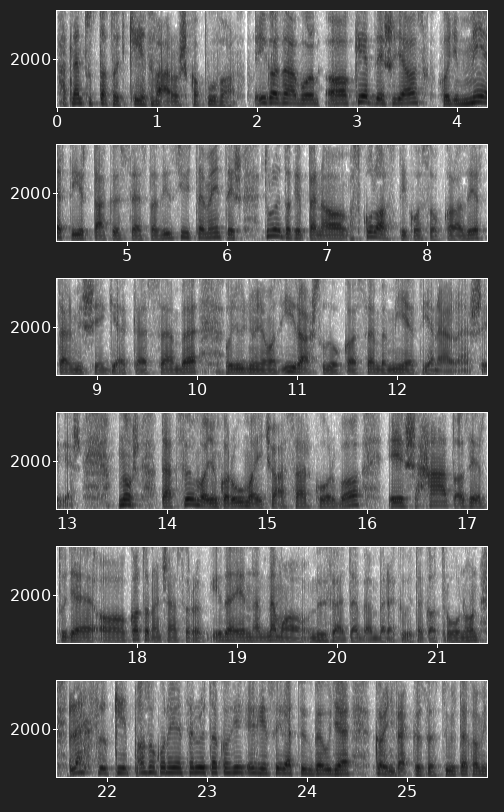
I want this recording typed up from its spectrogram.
Hát nem tudtad, hogy két városkapu van. Igazából a kérdés ugye az, hogy miért írták össze ezt a vízgyűjteményt, és tulajdonképpen a szkolasztikosokkal, az értelmiségiekkel szembe, hogy úgy mondjam, az írástudókkal szembe miért ilyen ellenséges. Nos, tehát fönn vagyunk a római császárkorba, és hát azért ugye a katonacsászorok idején hát nem a műveltebb emberek ültek a trónon, legfőképp azokon élcelődtek, akik egész életükben ugye könyvek között ültek, ami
